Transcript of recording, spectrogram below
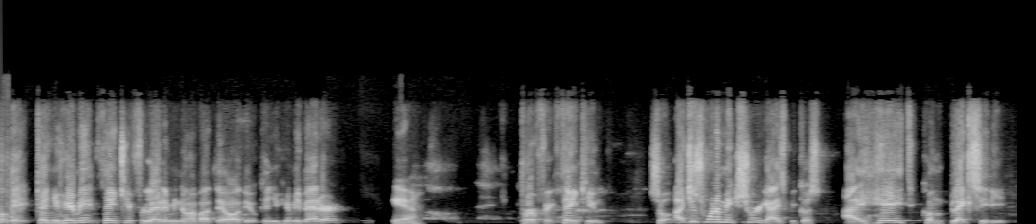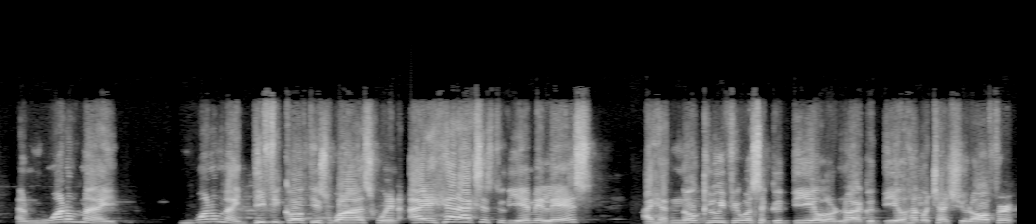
Okay, can you hear me? Thank you for letting me know about the audio. Can you hear me better? Yeah. Perfect, thank you. So I just want to make sure, guys, because I hate complexity. And one of my one of my difficulties was when I had access to the MLS, I had no clue if it was a good deal or not a good deal, how much I should offer.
